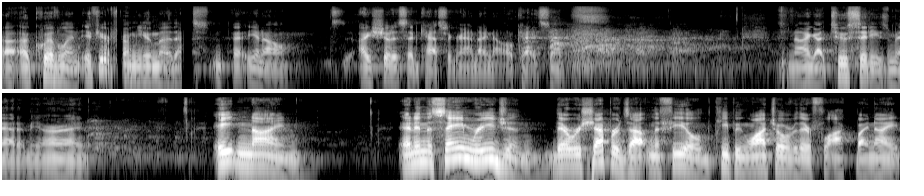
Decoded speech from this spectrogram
uh, equivalent. If you're from Yuma, that's, uh, you know, I should have said Casa Grande, I know. Okay, so. So now I got two cities mad at me. All right. Eight and nine. And in the same region, there were shepherds out in the field keeping watch over their flock by night,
